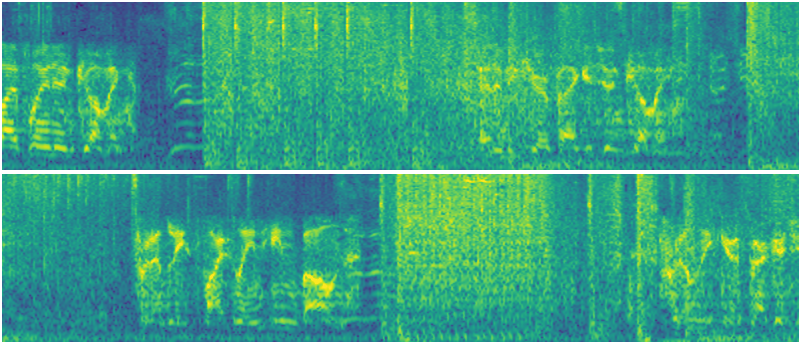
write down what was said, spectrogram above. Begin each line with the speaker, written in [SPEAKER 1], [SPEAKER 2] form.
[SPEAKER 1] Spy plane incoming. Enemy care package incoming. Friendly spy plane inbound. Friendly care package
